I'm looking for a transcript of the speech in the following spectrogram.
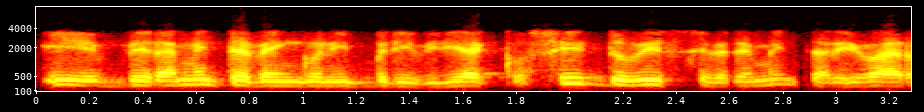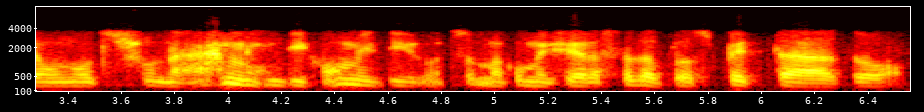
e veramente vengono i brividi. Ecco, se dovesse veramente arrivare uno tsunami di come, dico, insomma, come c'era stato prospettato,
